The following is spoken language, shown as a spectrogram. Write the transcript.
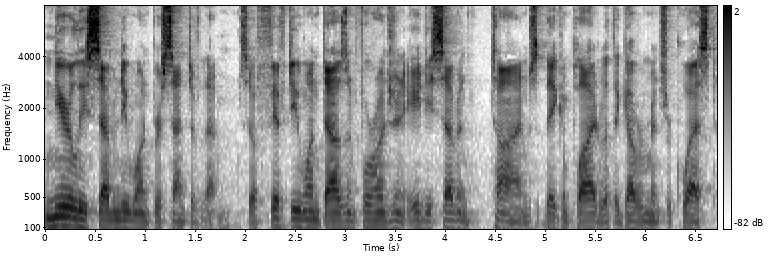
nearly 71% of them. So 51,487 times they complied with the government's request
